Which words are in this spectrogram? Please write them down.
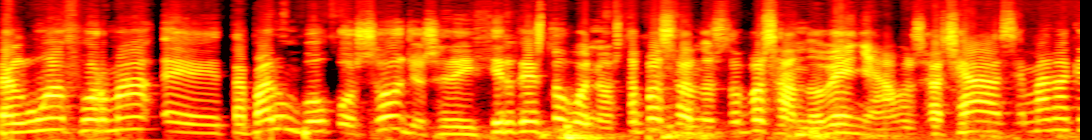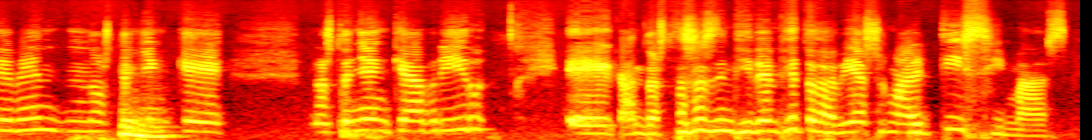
de alguna forma eh, tapar un pouco os ollos e dicir que isto, bueno, está pasando, está pasando, veña, o sea, xa a semana que ven nos teñen que nos teñen que abrir eh, cando as tasas de incidencia todavía son altísimas.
